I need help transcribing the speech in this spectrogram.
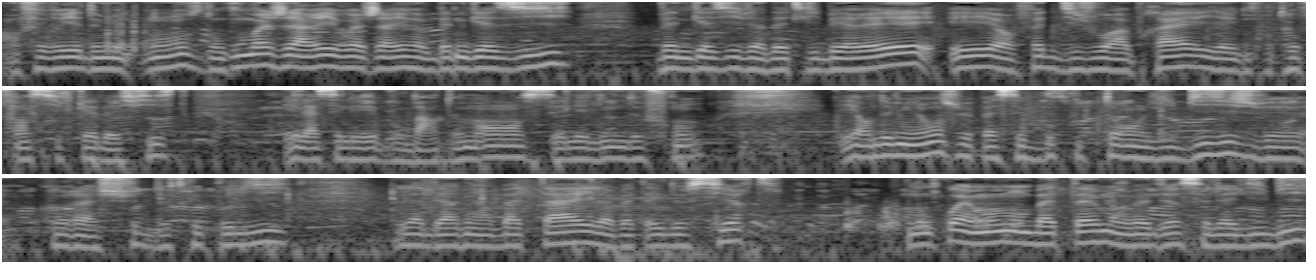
En février 2011, donc moi j'arrive, j'arrive à Benghazi. Benghazi vient d'être libéré et en fait dix jours après, il y a une contre-offensive kadhafiste. Et là, c'est les bombardements, c'est les lignes de front. Et en 2011, je vais passer beaucoup de temps en Libye, je vais courir la chute de Tripoli, la dernière bataille, la bataille de Sirte. Donc ouais, moi mon baptême, on va dire, c'est la Libye.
